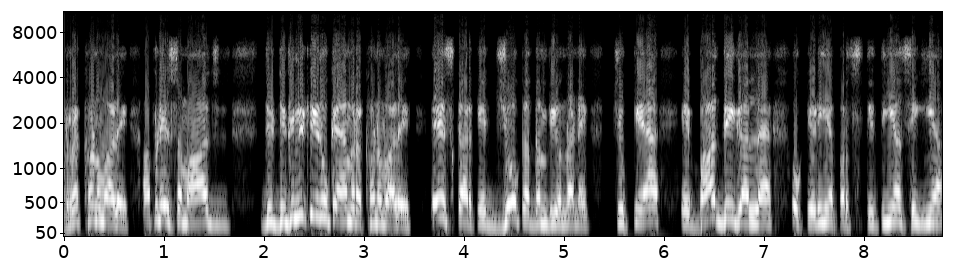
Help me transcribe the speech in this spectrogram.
ਰੱਖਣ ਵਾਲੇ ਆਪਣੇ ਸਮਾਜ ਦੀ ਡਿਗਨਿਟੀ ਨੂੰ ਕਾਇਮ ਰੱਖਣ ਵਾਲੇ ਇਸ ਕਰਕੇ ਜੋ ਕਦਮ ਵੀ ਉਹਨਾਂ ਨੇ ਚੁੱਕਿਆ ਇਹ ਬਾਅਦ ਦੀ ਗੱਲ ਹੈ ਉਹ ਕਿਹੜੀਆਂ ਪਰਿਸਥਿਤੀਆਂ ਸੀਗੀਆਂ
